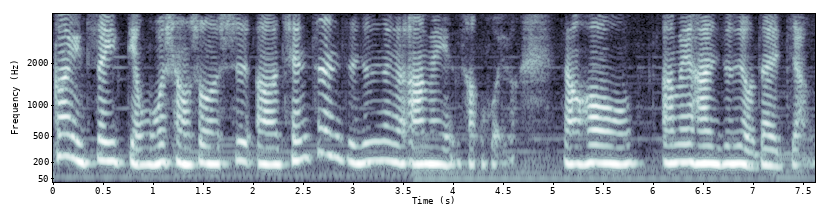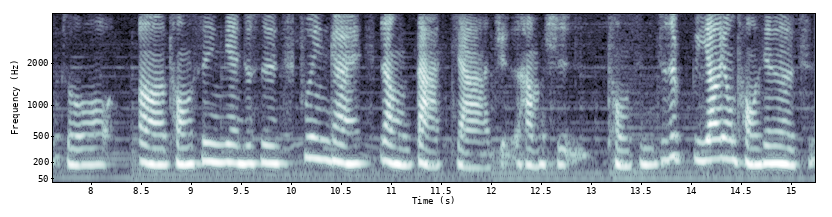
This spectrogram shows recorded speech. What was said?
关于这一点，我想说的是，呃，前阵子就是那个阿妹演唱会嘛，然后。阿妹她就是有在讲说，呃，同性恋就是不应该让大家觉得他们是同性，就是不要用同性这个词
